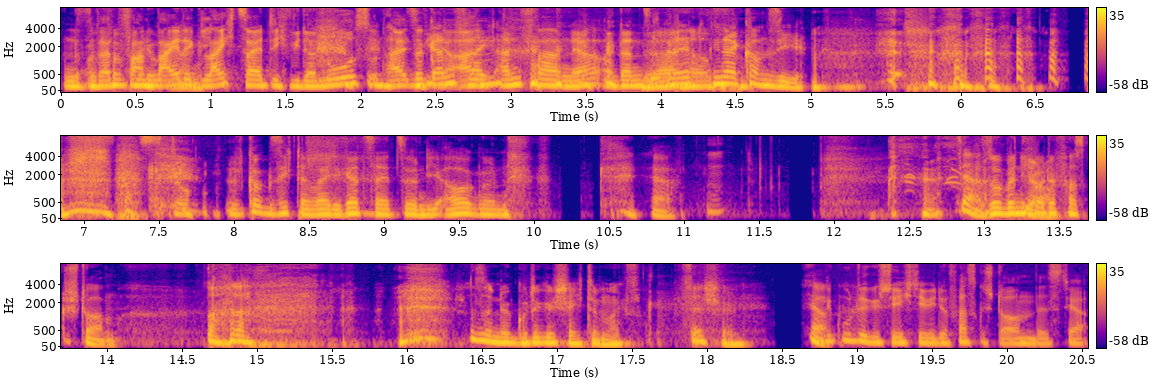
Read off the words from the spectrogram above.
Und, so Und dann fahren Minuten beide lang. gleichzeitig wieder los und halten so wieder ganz an. leicht anfahren, ja. Und dann so, Ja, ja. na komm sie. Das ist dumm. Und gucken sich dabei die ganze Zeit so in die Augen und ja. Ja, so bin ich Ja. heute fast gestorben. Das ist eine gute Geschichte, Max. Sehr schön. Ja. Eine gute Geschichte, wie du fast gestorben bist, ja.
